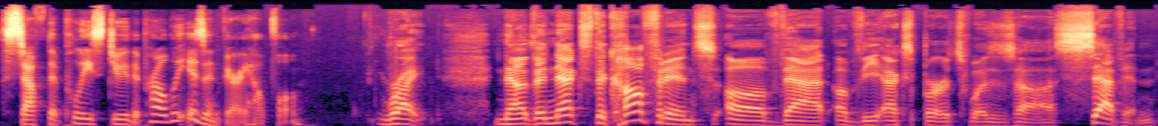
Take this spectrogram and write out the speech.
stuff that police do that probably isn't very helpful Right. Now, the next, the confidence of that of the experts was uh, seven.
